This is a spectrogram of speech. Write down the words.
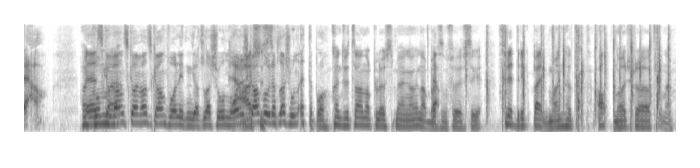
Ja. Eh, skal, han, skal, han, skal han få en liten gratulasjon nå, Ja, eller skal han få gratulasjon etterpå? Kan ikke vi ta en applaus med en gang? Da, ja. for. Fredrik Bergman, 18 år fra Trondheim.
